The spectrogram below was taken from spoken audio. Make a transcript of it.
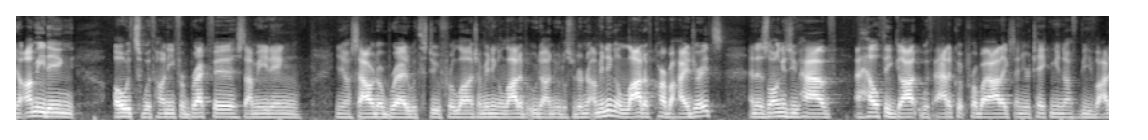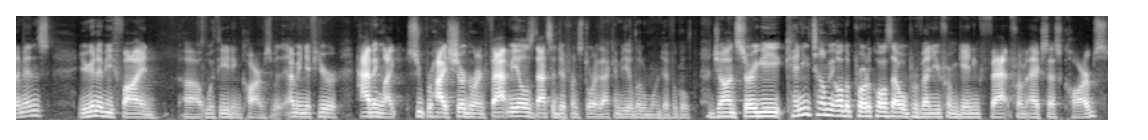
know, I'm eating oats with honey for breakfast. I'm eating you know, sourdough bread with stew for lunch. I'm eating a lot of udon noodles for dinner. I'm eating a lot of carbohydrates. And as long as you have a healthy gut with adequate probiotics and you're taking enough B vitamins, you're gonna be fine uh, with eating carbs. But, I mean, if you're having like super high sugar and fat meals, that's a different story. That can be a little more difficult. John Sergi, can you tell me all the protocols that will prevent you from gaining fat from excess carbs?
